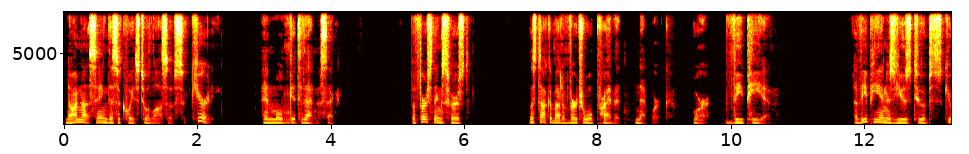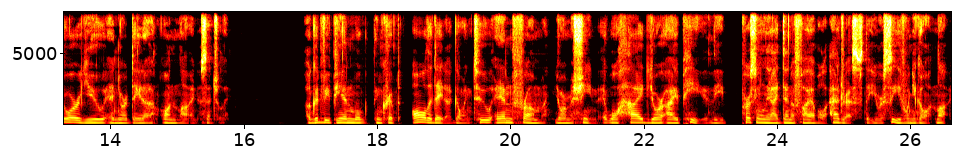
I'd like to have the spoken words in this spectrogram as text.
Now, I'm not saying this equates to a loss of security, and we'll get to that in a second. But first things first, let's talk about a virtual private network, or VPN. A VPN is used to obscure you and your data online, essentially. A good VPN will encrypt all the data going to and from your machine. It will hide your IP, the personally identifiable address that you receive when you go online.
